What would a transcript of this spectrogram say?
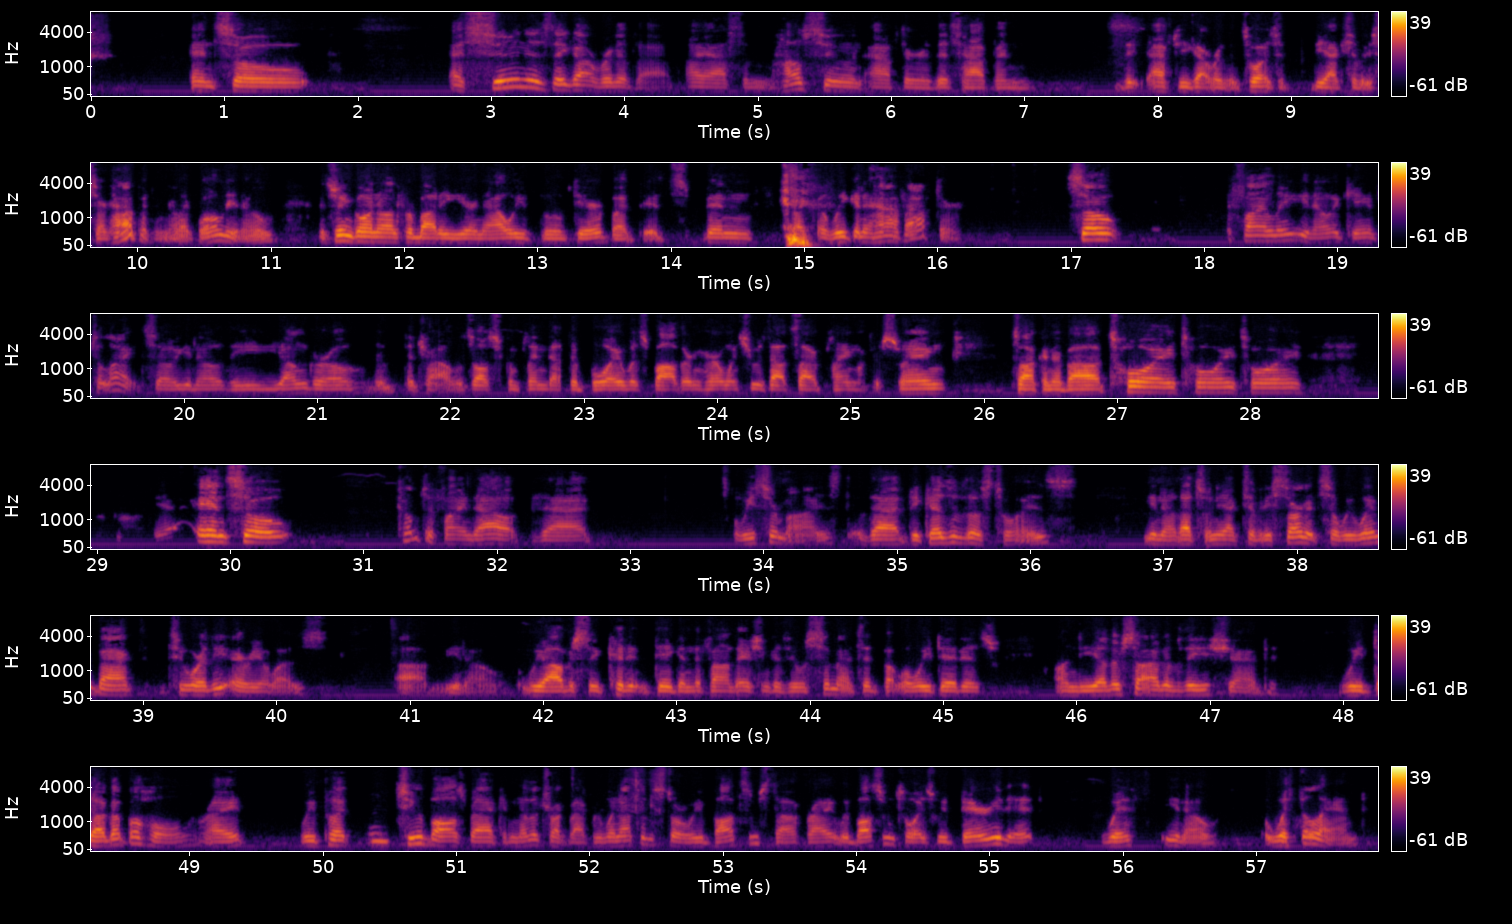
And so as soon as they got rid of that, I asked them, how soon after this happened, the, after you got rid of the toys, the activity started happening? And they're like, well, you know, it's been going on for about a year now. We've moved here, but it's been like a week and a half after. So finally, you know, it came to light. So, you know, the young girl, the, the, child, was also complaining that the boy was bothering her when she was outside playing with her swing, talking about toy, toy, toy. And so, come to find out that we surmised that because of those toys, you know, that's when the activity started. So, we went back to where the area was. Um, you know, we obviously couldn't dig in the foundation because it was cemented, but what we did is on the other side of the shed, we dug up a hole, right? We put mm. two balls back and another truck back. We went out to the store. We bought some stuff, right? We bought some toys. We buried it with, you know, with the land.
